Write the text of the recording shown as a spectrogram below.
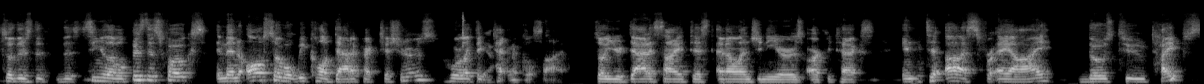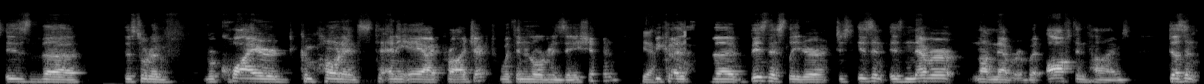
so there's the, the senior level business folks, and then also what we call data practitioners, who are like the yeah. technical side. So your data scientists, ML engineers, architects, and to us for AI, those two types is the the sort of required components to any AI project within an organization yeah. because the business leader just isn't is never not never but oftentimes doesn't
